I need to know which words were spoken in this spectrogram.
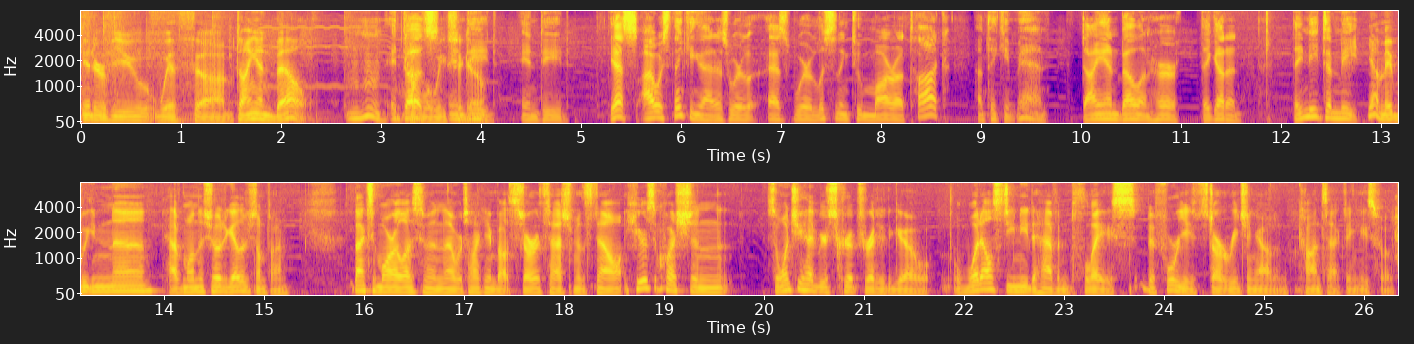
interview with uh, Diane Bell. Mm-hmm. It does. indeed, ago. indeed. Yes, I was thinking that as we're as we're listening to Mara talk. I'm thinking, man, Diane Bell and her, they gotta, they need to meet. Yeah, maybe we can uh, have them on the show together sometime. Back to Mara Lesemann. Uh, we're talking about star attachments now. Here's a question so once you have your script ready to go, what else do you need to have in place before you start reaching out and contacting these folks?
